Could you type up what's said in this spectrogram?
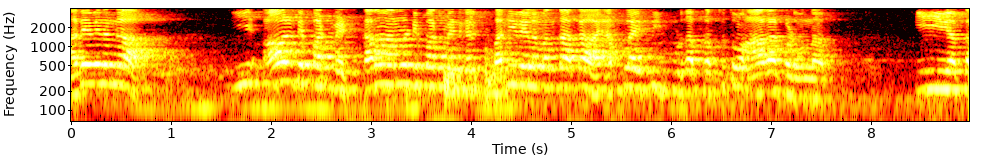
అదేవిధంగా ఈ ఆల్ డిపార్ట్మెంట్స్ కథనాన్న డిపార్ట్మెంట్ కలిపి పదివేల మంది దాకా ఎంప్లాయీస్ ఇప్పుడు ప్రస్తుతం ఆధారపడి ఉన్నారు. ఈ యొక్క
